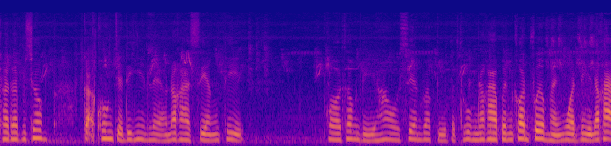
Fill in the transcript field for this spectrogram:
ค่ะท่านผู้ชมก็คงจะได้ยินแล้วนะคะ เสียงที่พอท่องดีเฮาเซียนว่าปีปทุมนะคะเพิ่นคอนเฟิร์มให้งวดนี้นะคะ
